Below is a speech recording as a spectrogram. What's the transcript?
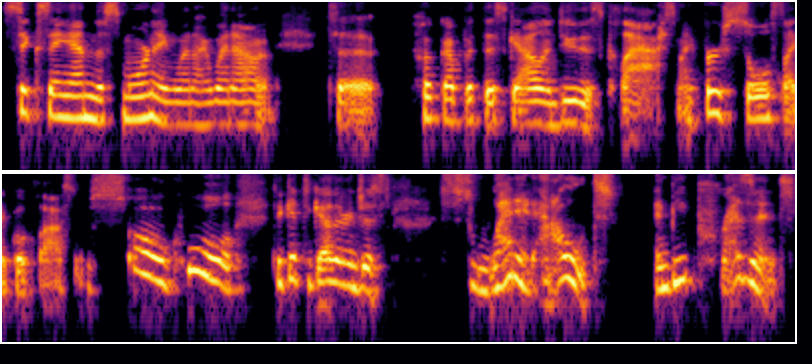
6 a.m. this morning when I went out to hook up with this gal and do this class, my first soul cycle class. It was so cool to get together and just sweat it out and be present.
